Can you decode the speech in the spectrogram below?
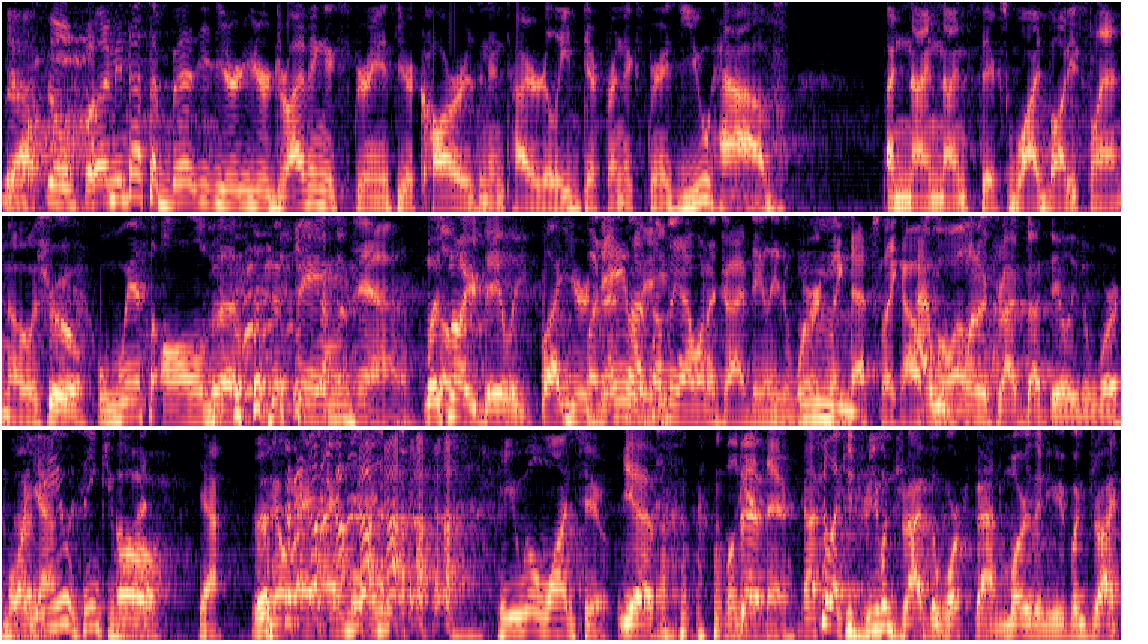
That's so funny. But I mean, that's a bit your your driving experience. Your car is an entirely different experience. You have a 996 wide body slant nose, True. with all the the things. Yeah. but it's So- not your daily. But your But daily. that's not something I want to drive daily to work. Like mm. that's like I'll I would go out. want to drive that daily to work. Well, yeah. You would think you oh. would. Oh, Yeah. No, and, and, and he will want to. yes. We'll get there. I feel like you even drive the work van more than you even drive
